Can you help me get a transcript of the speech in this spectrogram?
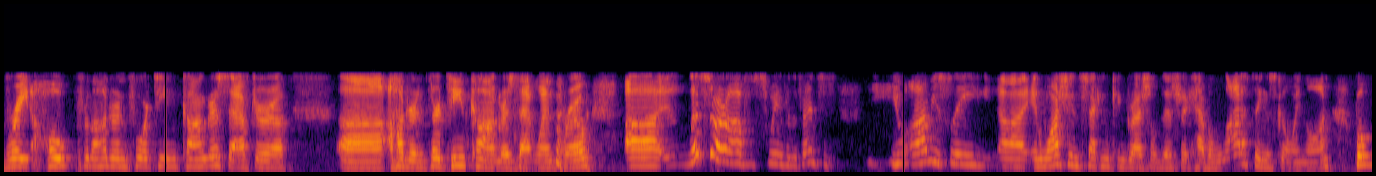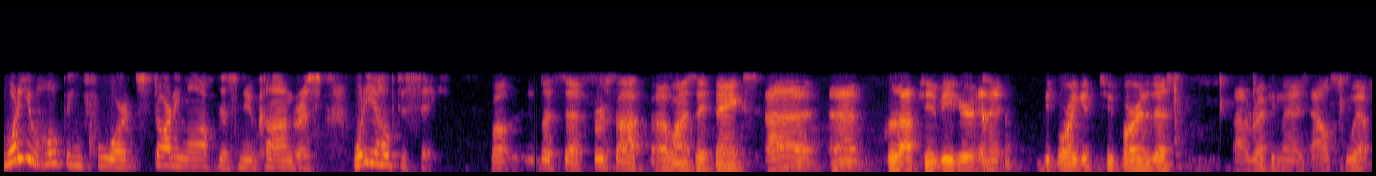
great hope for the 114th Congress after a uh, 113th Congress that went through. uh, let's start off swinging for the fences. You obviously, uh, in Washington's second congressional district, have a lot of things going on. But what are you hoping for starting off this new Congress? What do you hope to see? Well, let's uh, first off, I want to say thanks uh, uh, for the opportunity to be here. And it, before I get too far into this, uh, recognize Al Swift,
